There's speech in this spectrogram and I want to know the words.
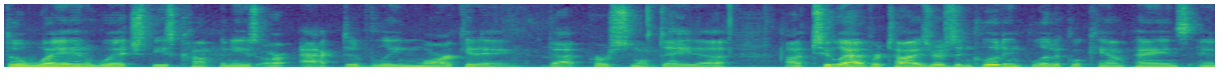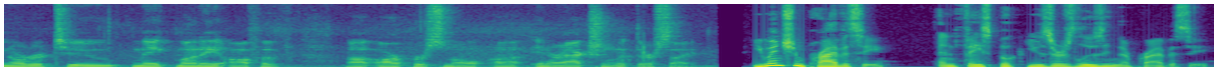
the way in which these companies are actively marketing that personal data uh, to advertisers, including political campaigns, in order to make money off of uh, our personal uh, interaction with their site. You mentioned privacy and Facebook users losing their privacy.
